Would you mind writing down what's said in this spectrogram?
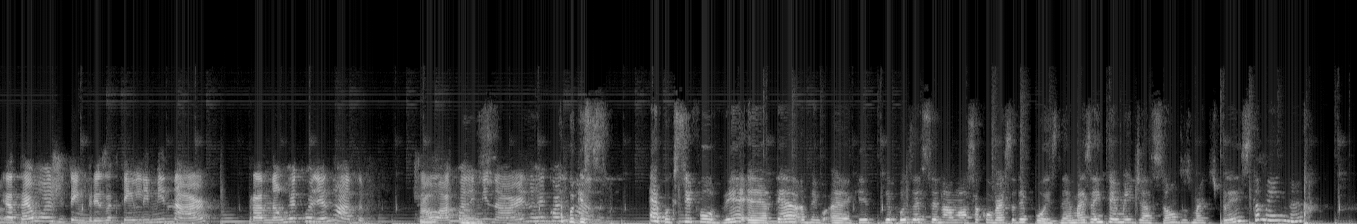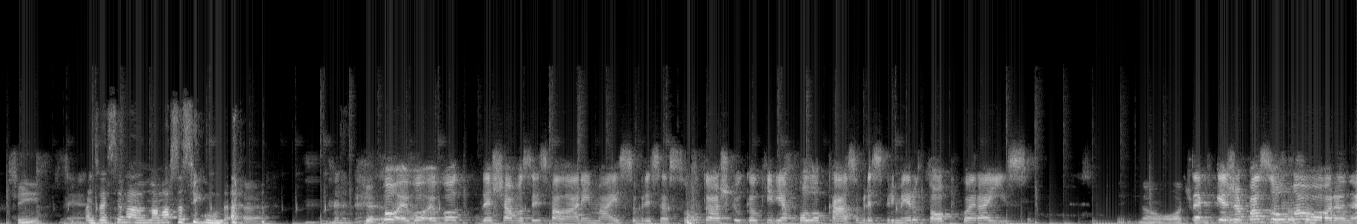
E até hoje tem empresa que tem liminar para não recolher nada. Tá lá com a liminar e não recolhe é porque, nada. É, porque se for ver, é, até é, que depois vai ser na nossa conversa depois, né? Mas a intermediação dos marketplaces também, né? Sim. Mas vai ser na, na nossa segunda. É. Bom, eu vou, eu vou deixar vocês falarem mais sobre esse assunto. Eu acho que o que eu queria colocar sobre esse primeiro tópico era isso. Não, ótimo. Até porque já passou uma hora, né?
